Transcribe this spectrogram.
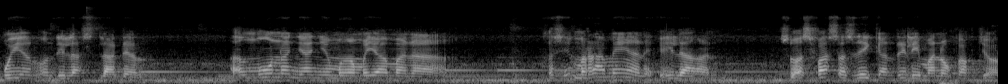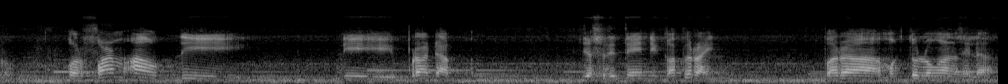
we are on the last ladder. Ang muna niyan yung mga mayaman na kasi marami yan eh, kailangan. So as fast as they can really manufacture or farm out the the product, just retain the copyright para magtulungan sila.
